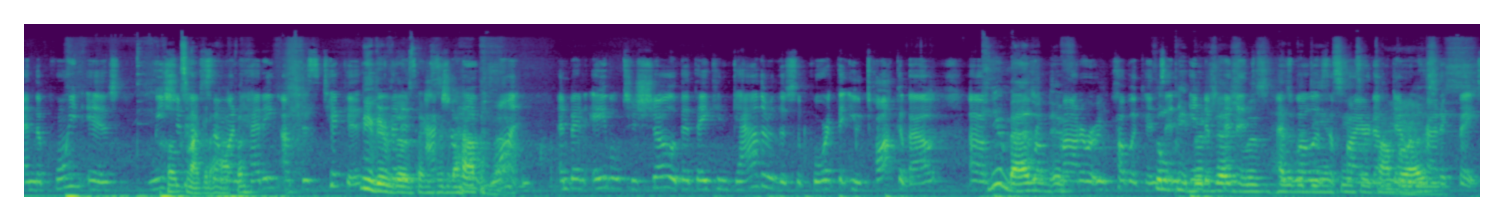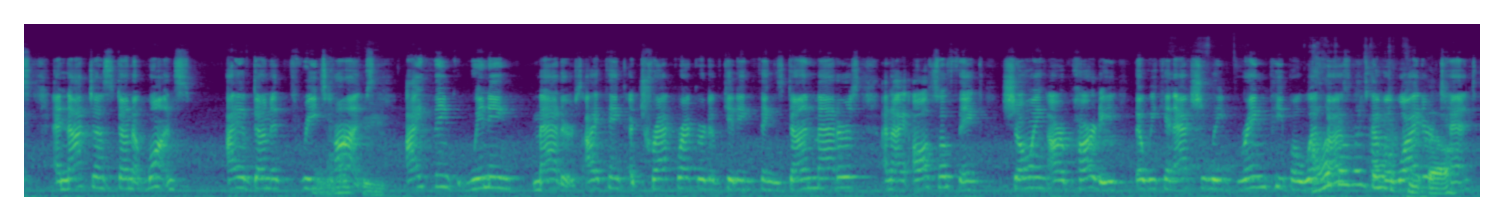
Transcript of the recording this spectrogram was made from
And the point is, we That's should have someone happen. heading up this ticket Neither of that those has things actually happen. won and been able to show that they can gather the support that you talk about of Can you imagine if moderate Republicans and Pete independents, as well as a fired up Democratic base, and not just done it once. I have done it three times. I think winning matters. I think a track record of getting things done matters, and I also think showing our party that we can actually bring people with like us, have a wider though. tent,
